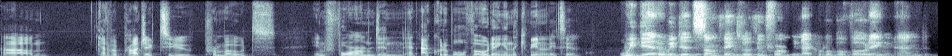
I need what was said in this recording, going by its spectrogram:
um, kind of a project to promote informed and, and equitable voting in the community too. We did. We did some things with informed and equitable voting, and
